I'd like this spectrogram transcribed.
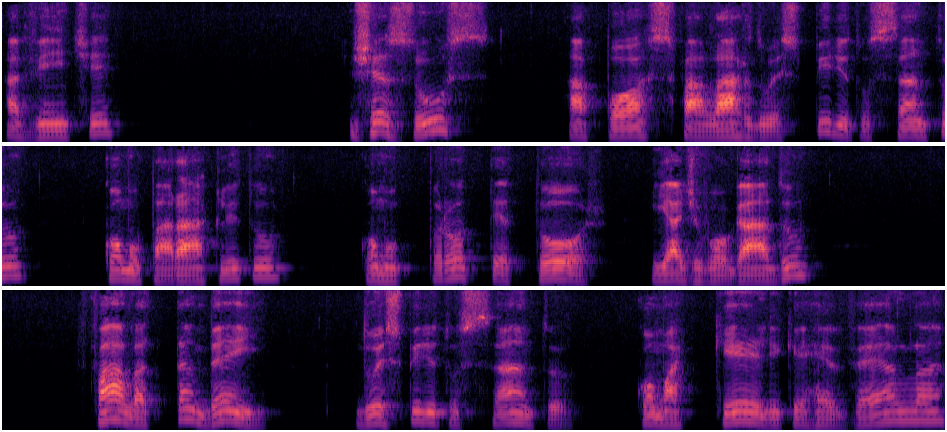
a 20, Jesus, após falar do Espírito Santo como Paráclito, como protetor e advogado, fala também do Espírito Santo como aquele que revela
